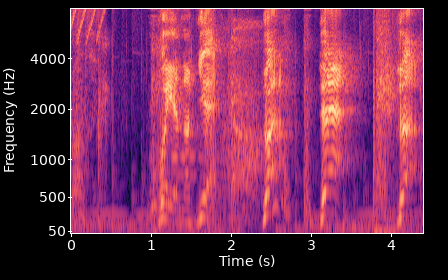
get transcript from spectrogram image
Was. Bo jednak nie! Ha! Ha! Ha!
